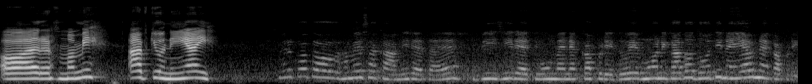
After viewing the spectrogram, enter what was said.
और मम्मी आप क्यों नहीं आई? को तो हमेशा काम ही रहता है बिज़ी रहती हूँ मैंने कपड़े धोए। मोनिका तो धोती नहीं है अपने कपड़े।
